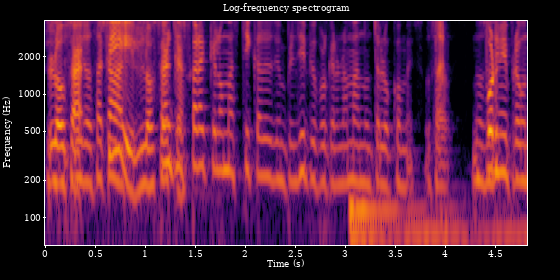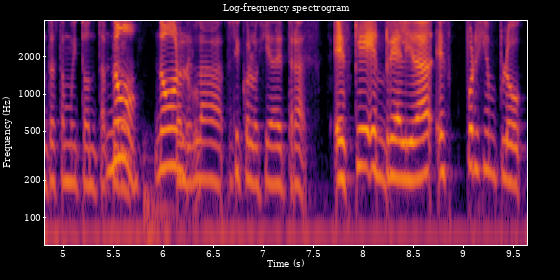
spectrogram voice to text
lo, sacabas. Sí, lo sacas. Pero entonces, ¿para qué lo masticas desde un principio? Porque nada más no te lo comes. O sea, no sé si mi pregunta está muy tonta, pero no, no, ¿cuál es la psicología detrás? Es que en realidad es, por ejemplo,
